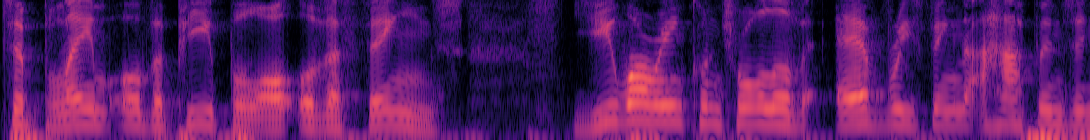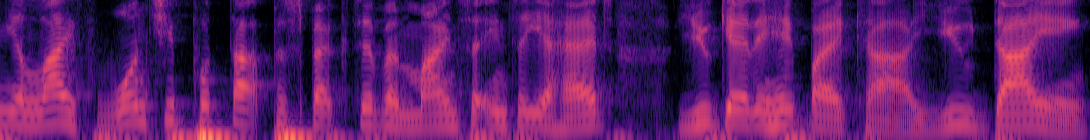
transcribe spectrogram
to blame other people or other things. You are in control of everything that happens in your life. Once you put that perspective and mindset into your head, you getting hit by a car, you dying,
